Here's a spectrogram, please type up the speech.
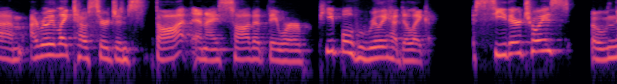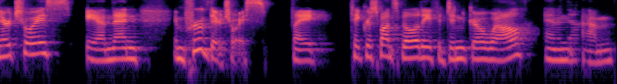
um, I really liked how surgeons thought, and I saw that they were people who really had to like see their choice, own their choice, and then improve their choice. Like take responsibility if it didn't go well, and yeah. um,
